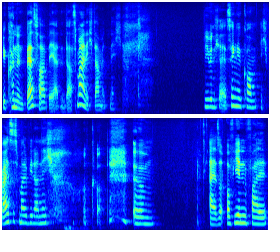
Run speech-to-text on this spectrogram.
Wir können besser werden, das meine ich damit nicht. Wie bin ich da jetzt hingekommen? Ich weiß es mal wieder nicht. Oh Gott. Ähm, also auf jeden Fall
